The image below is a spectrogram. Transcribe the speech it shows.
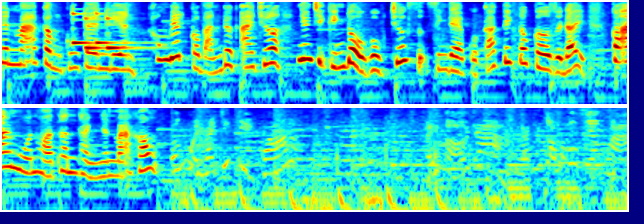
Nhân mã cầm cung tên liền. Không biết có bắn được ai chưa Nhưng chị Kính đổ gục trước sự xinh đẹp của các tiktoker rồi đây. Có ai muốn hóa thân thành nhân mã không? Ứng 12 chiếc chìa khóa. Hãy mở ra cánh cổng cung nhân mã.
